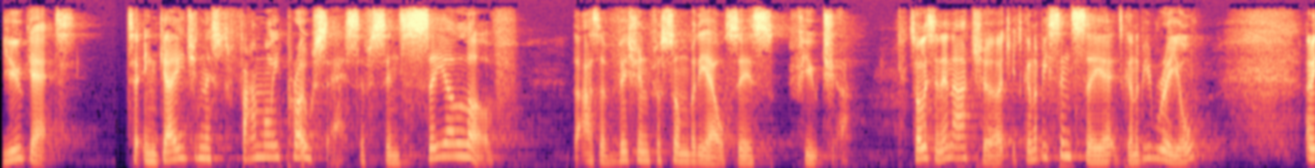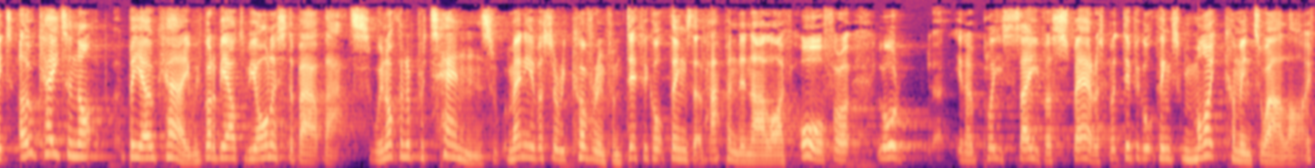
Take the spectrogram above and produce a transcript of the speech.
you get to engage in this family process of sincere love that has a vision for somebody else's future. So listen, in our church, it's going to be sincere, it's going to be real. And it's okay to not be okay. We've got to be able to be honest about that. We're not going to pretend. Many of us are recovering from difficult things that have happened in our life, or for, Lord, you know, please save us, spare us, but difficult things might come into our life.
